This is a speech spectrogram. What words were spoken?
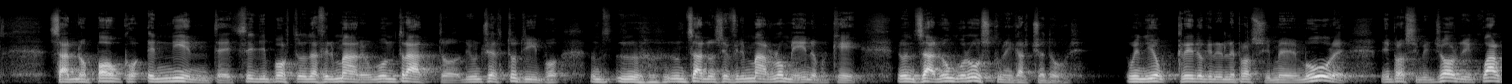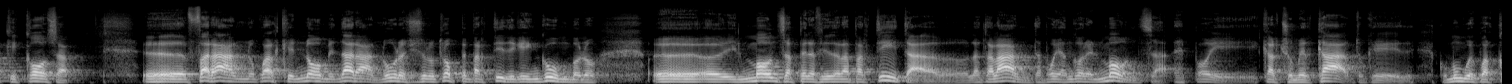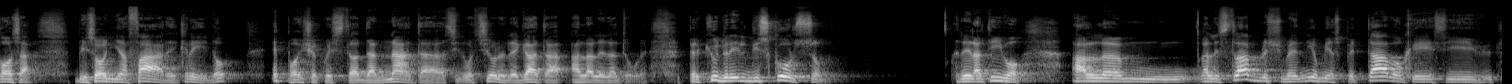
sanno poco e niente, se gli portano da firmare un contratto di un certo tipo non, non sanno se firmarlo o meno perché non, sanno, non conoscono i calciatori. Quindi io credo che nelle prossime ore, nei prossimi giorni, qualche cosa eh, faranno, qualche nome daranno, ora ci sono troppe partite che incombono, eh, il Monza appena finita la partita, l'Atalanta, poi ancora il Monza e poi il calciomercato che comunque qualcosa bisogna fare, credo, e poi c'è questa dannata situazione legata all'allenatore. Per chiudere il discorso relativo al, um, all'establishment, io mi aspettavo che si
